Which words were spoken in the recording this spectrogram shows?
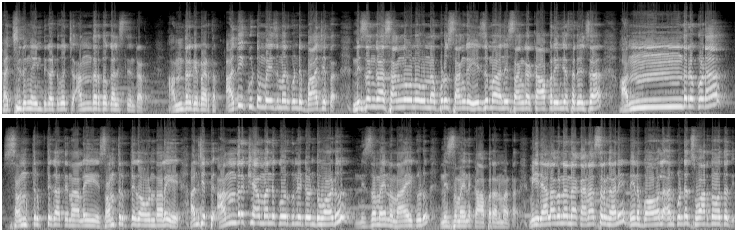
ఖచ్చితంగా ఇంటి కట్టుకొచ్చి అందరితో కలిసి తింటాడు. అందరికీ పెడతాడు. అది కుటుంబ యజమానికి ఉండే బాధ్యత. నిజంగా సంఘంలో ఉన్నప్పుడు సంఘ యజమాని సంఘ కాపరి ఏం చేస్తాడు తెలుసా? అందరూ కూడా సంతృప్తిగా తినాలి సంతృప్తిగా ఉండాలి అని చెప్పి అందరి క్షేమాన్ని కోరుకునేటువంటి వాడు నిజమైన నాయకుడు నిజమైన కాపర్ అనమాట మీరు ఎలాగున్నా నాకు అనవసరం కానీ నేను బావాలి అనుకుంటే స్వార్థం అవుతుంది.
